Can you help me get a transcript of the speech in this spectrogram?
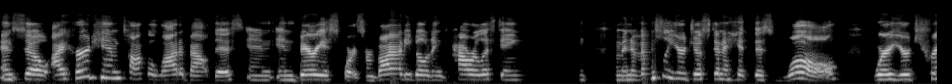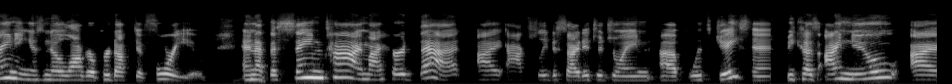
And so I heard him talk a lot about this in, in various sports from bodybuilding, to powerlifting, Um, and eventually you're just going to hit this wall where your training is no longer productive for you. And at the same time, I heard that I actually decided to join up with Jason because I knew I,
